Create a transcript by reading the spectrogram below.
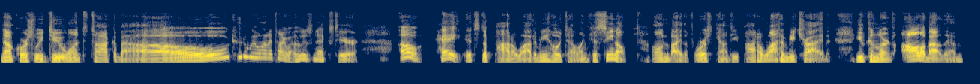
Now, of course, we do want to talk about who do we want to talk about? Who's next here? Oh, hey, it's the Potawatomi Hotel and Casino, owned by the Forest County Potawatomi tribe. You can learn all about them.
